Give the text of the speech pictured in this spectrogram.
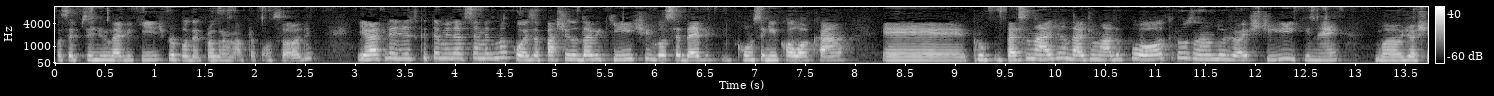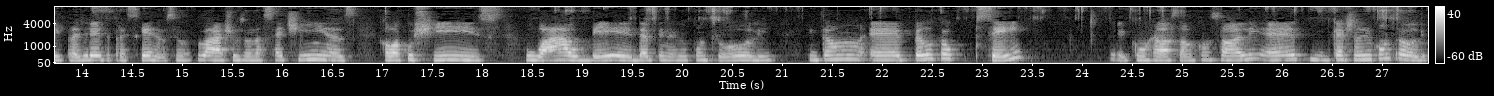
você precisa de um dev kit para poder programar para console. E eu acredito que também deve ser a mesma coisa. A partir do dev kit, você deve conseguir colocar é, para o personagem andar de um lado para o outro usando o joystick, né? O joystick para direita, para esquerda, cima para baixo, usando as setinhas, coloca o X, o A, o B, dependendo do controle. Então, é, pelo que eu sei, com relação ao console, é questão de controle.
